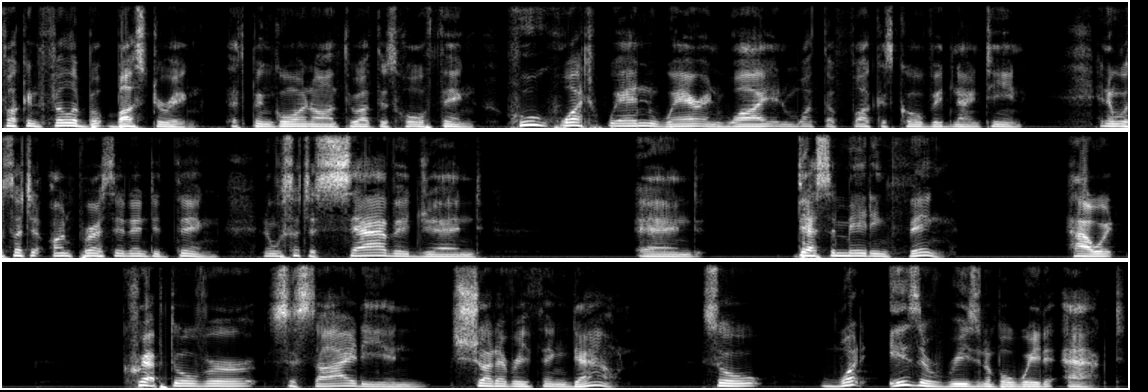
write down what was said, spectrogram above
fucking filibustering that's been going on throughout this whole thing. Who, what, when, where, and why, and what the fuck is COVID 19? And it was such an unprecedented thing. And it was such a savage and and decimating thing. How it crept over society and shut everything down. So, what is a reasonable way to act?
